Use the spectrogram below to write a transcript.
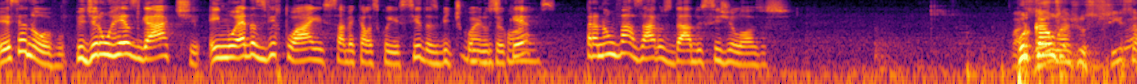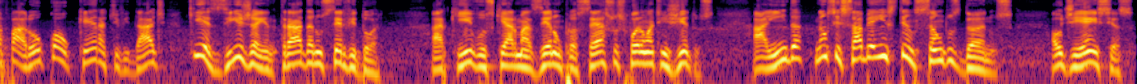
Esse é novo. Pediram um resgate em moedas virtuais, sabe aquelas conhecidas, Bitcoin, não sei o quê, para não vazar os dados sigilosos. Por causa a justiça parou qualquer atividade que exija a entrada no servidor. Arquivos que armazenam processos foram atingidos. Ainda não se sabe a extensão dos danos. Audiências,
